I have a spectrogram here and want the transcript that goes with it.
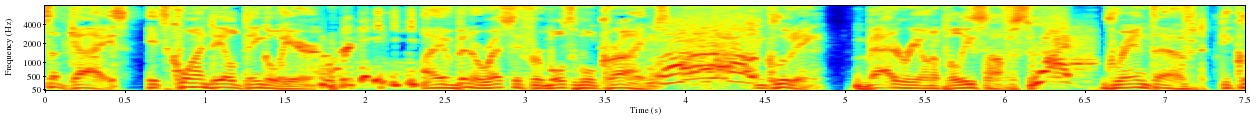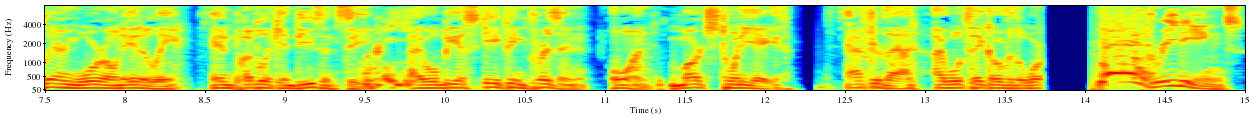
What's up, guys? It's Quandale Dingle here. I have been arrested for multiple crimes, including battery on a police officer, grand theft, declaring war on Italy, and public indecency. I will be escaping prison on March 28th. After that, I will take over the world. Greetings,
